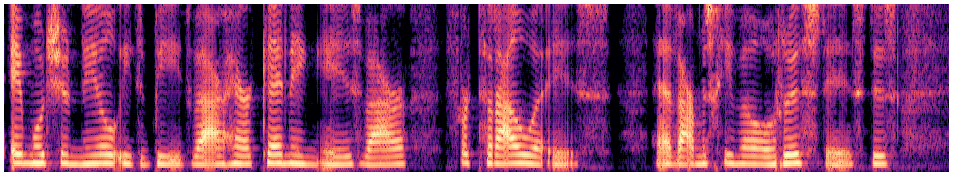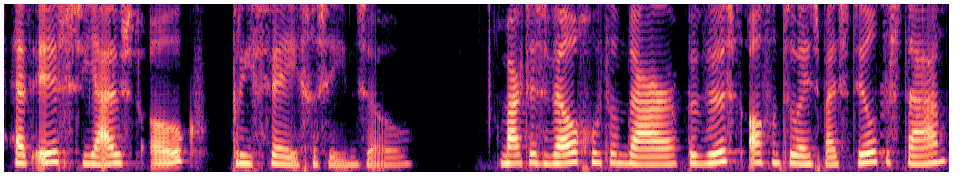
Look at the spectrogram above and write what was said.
emotioneel iets biedt, waar herkenning is, waar vertrouwen is, waar misschien wel rust is. Dus het is juist ook privé gezien zo. Maar het is wel goed om daar bewust af en toe eens bij stil te staan.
